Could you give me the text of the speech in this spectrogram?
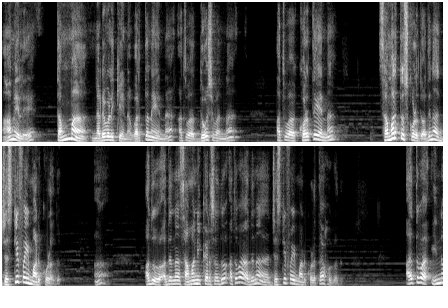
ಆಮೇಲೆ ತಮ್ಮ ನಡವಳಿಕೆಯನ್ನು, ವರ್ತನೆಯನ್ನು ಅಥವಾ ದೋಷವನ್ನು ಅಥವಾ ಕೊರತೆಯನ್ನು ಸಮರ್ಥಿಸ್ಕೊಳ್ಳೋದು, ಅದನ್ನು ಜಸ್ಟಿಫೈ ಮಾಡ್ಕೊಳ್ಳೋದು. ಅದು ಅದನ್ನು ಸಾಮಾನ್ಯೀಕರಿಸೋದು ಅಥವಾ ಅದನ್ನು ಜಸ್ಟಿಫೈ ಮಾಡ್ಕೊಳ್ತಾ ಹೋಗೋದು. ಅಥವಾ ಇನ್ನು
